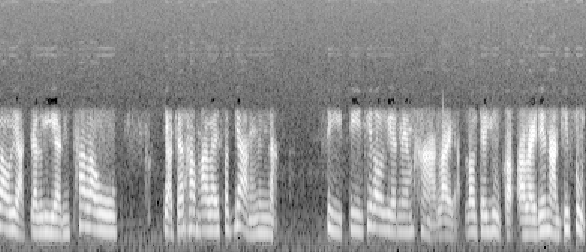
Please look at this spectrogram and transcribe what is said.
เราอยากจะเรียน ถ้าเราอยากจะทำอะไรสักอย่างหนึ่งอะสี่ปีที่เราเรียนในมหาลัยอะเราจะอยู่กับอะไรได้นานที่สุด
